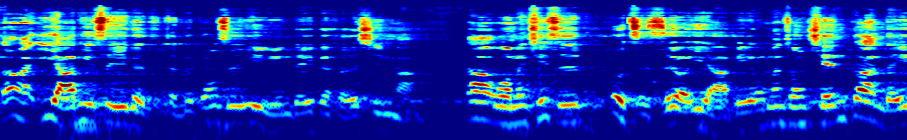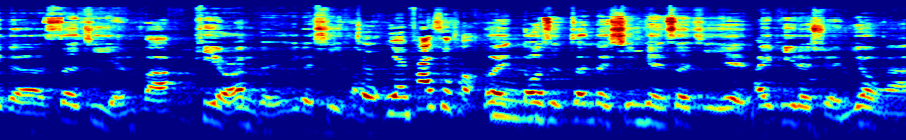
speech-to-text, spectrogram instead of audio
当然 ERP 是一个整个公司运营的一个核心嘛。那我们其实不只只有 ERP，我们从前段的一个设计研发 PLM 的一个系统，就研发系统，对，都是针对芯片设计业 IP 的选用啊，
